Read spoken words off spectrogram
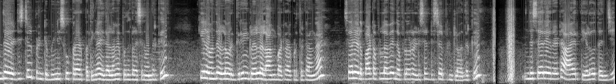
இந்த டிஜிட்டல் பிரிண்ட் மின்னி சூப்பராக இருக்குது பார்த்தீங்களா? இது எல்லாமே புது கலெக்ஷன் வந்திருக்கு. கீழே வந்து நல்ல ஒரு க்ரீன் கலரில் லாங் பார்டராக கொடுத்துருக்காங்க. சேரியோட பாட்டை ஃபுல்லாகவே இந்த ஃப்ளோரல் டிசைன் டிஜிட்டல் பிரிண்ட்டில் வந்திருக்கு. இந்த சேரீ ரேட்டு ஆயிரத்தி எழுபத்தஞ்சி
